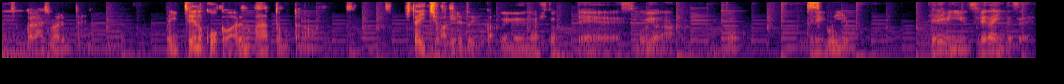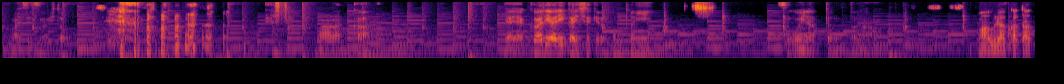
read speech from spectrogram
うんそこから始まるみたいな一定の効果はあるのかなって思ったな期待値を上げるというか普通の人ってすごいよな。すごいよテレビに映れないんだぜ、前説の人。まあなんか、いや、役割は理解したけど、本当にすごいなって思ったな。まあ裏方っ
